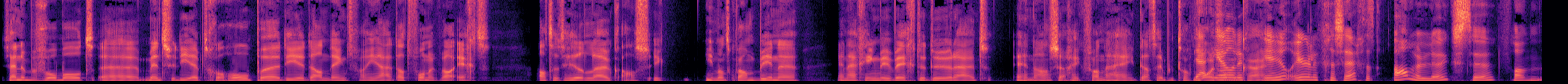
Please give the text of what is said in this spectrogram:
Zijn er bijvoorbeeld eh, mensen die je hebt geholpen, die je dan denkt van ja, dat vond ik wel echt altijd heel leuk als ik iemand kwam binnen en hij ging weer weg de deur uit. En dan zag ik van hé, hey, dat heb ik toch Ja, mooi voor eerlijk, elkaar. heel eerlijk gezegd, het allerleukste van,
